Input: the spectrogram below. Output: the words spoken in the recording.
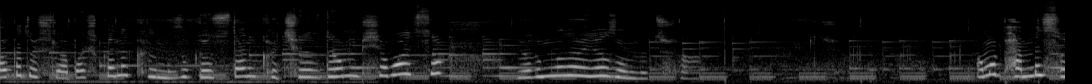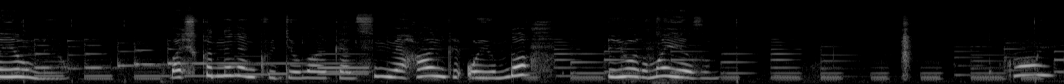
Arkadaşlar başka ne kırmızı gözden kaçırdığım bir şey varsa yorumlara yazın lütfen. Ama pembe sayılmıyor. Başka ne renk videolar gelsin ve hangi oyunda yoruma yazın. Ay.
